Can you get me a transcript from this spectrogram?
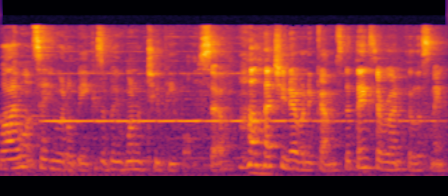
well, I won't say who it'll be because it'll be one of two people. So I'll let you know when it comes. But thanks everyone for listening.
